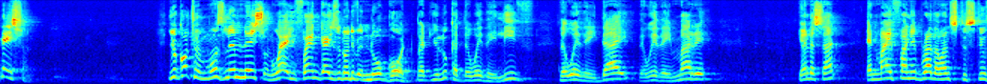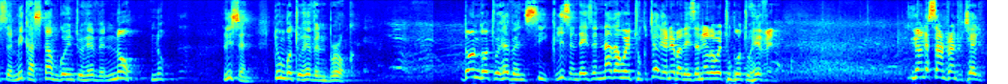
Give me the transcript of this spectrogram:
nation. You go to a Muslim nation where you find guys who don't even know God, but you look at the way they live, the way they die, the way they marry. You understand? And my funny brother wants to still say, Mika, I'm going to heaven. No, no. Listen, don't go to heaven broke. Don't go to heaven sick. Listen, there's another way to tell your neighbor there's another way to go to heaven. You understand what I'm trying to tell you?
